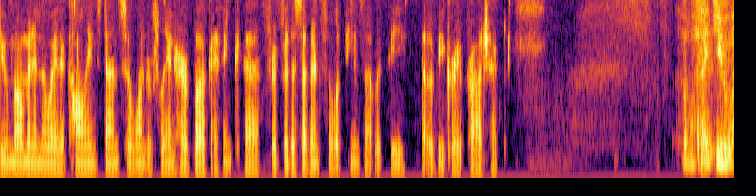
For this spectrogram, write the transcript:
II moment in the way that Colleen's done so wonderfully in her book. I think uh, for for the Southern Philippines, that would be that would be a great project. Well, thank you.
